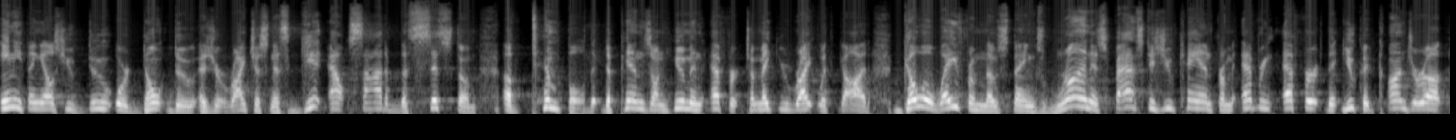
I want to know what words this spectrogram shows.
anything else you do or don't do as your righteousness. Get outside of the system of temple that depends on human effort to make you right with God. Go away from those things. Run as fast as you can from every effort that you could conjure up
